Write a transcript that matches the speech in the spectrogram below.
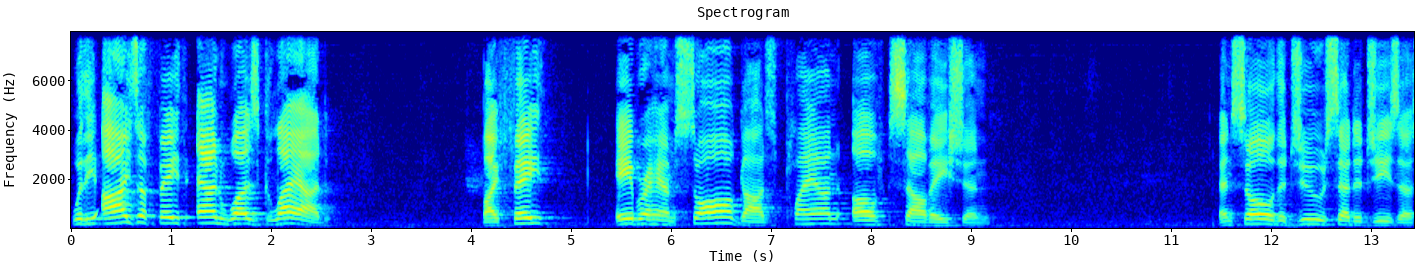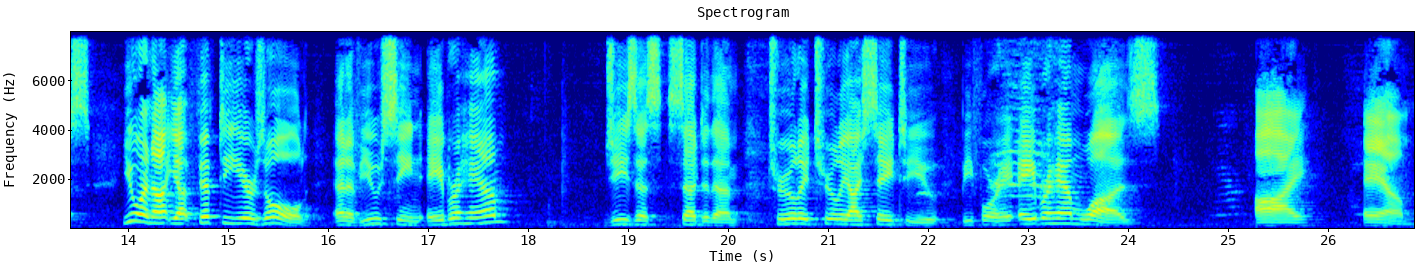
with the eyes of faith and was glad. By faith, Abraham saw God's plan of salvation. And so the Jews said to Jesus, You are not yet 50 years old And have you seen Abraham? Jesus said to them, Truly, truly, I say to you, before Abraham was, I am.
